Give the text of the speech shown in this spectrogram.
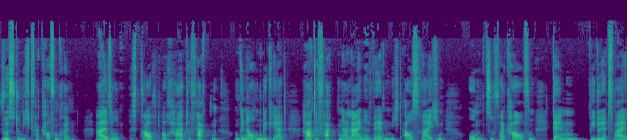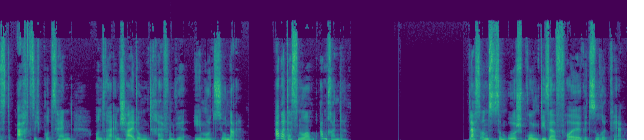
wirst du nicht verkaufen können. Also es braucht auch harte Fakten. Und genau umgekehrt. Harte Fakten alleine werden nicht ausreichen, um zu verkaufen, denn, wie du jetzt weißt, 80 Prozent unserer Entscheidungen treffen wir emotional. Aber das nur am Rande. Lass uns zum Ursprung dieser Folge zurückkehren.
